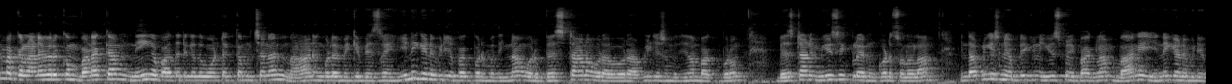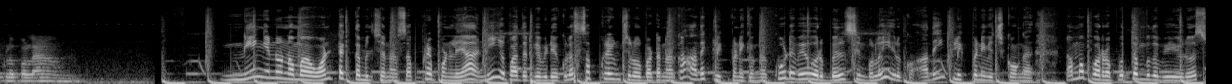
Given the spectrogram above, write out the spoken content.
மக்கள் அனைவருக்கும் வணக்கம். நீங்க பார்த்துட்டு இருக்கிறது ஒன் டெக் தமிழ் சேனல். நான் உங்களை மிக்க பேசுறேன். இன்னைக்கு என்ன வீடியோ பார்க்க போறோம் பார்த்தீங்கன்னா ஒரு பெஸ்ட்டான ஒரு ஒரு அப்ளிகேஷன் பத்தி தான் பார்க்க போறோம். பெஸ்ட்டான மியூசிக் பிளேயர்னு கூட சொல்லலாம். இந்த அப்ளிகேஷன் எப்படி இருக்குன்னு யூஸ் பண்ணி பார்க்கலாம். வாங்க என்ன வீடியோக்குள்ளே போகலாம் நீங்கள் இன்னும் நம்ம one tech Tamil channel subscribe பண்ணலையா? நீங்கள் பார்த்துருக்க வீடியோக்குள்ளே சப்ஸ்கிரைப் சொல்ல ஒரு பட்டன் இருக்கும். அதை கிளிக் பண்ணிக்கோங்க. கூடவே ஒரு பெல் சிம்பிளும் இருக்கும். அதையும் கிளிக் பண்ணி வச்சுக்கோங்க. நம்ம போடுற புத்தம்புது வீடியோஸ்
